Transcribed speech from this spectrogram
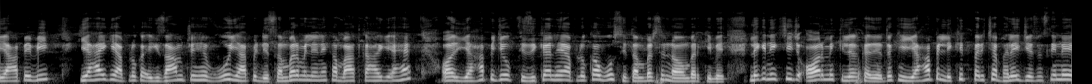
यहाँ पे भी किया है कि आप लोग का एग्ज़ाम जो है वो यहाँ पे दिसंबर में लेने का बात कहा गया है, और यहाँ पे जो फ़िज़िकल है आप लोग का वो सितंबर से नवंबर की बीच। लेकिन एक चीज़ और मैं क्लियर कर देता हूँ कि यहाँ पे लिखित परीक्षा भले ही ने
